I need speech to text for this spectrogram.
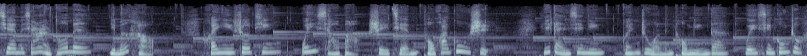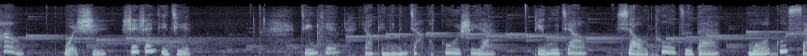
亲爱的小耳朵们，你们好，欢迎收听微小宝睡前童话故事，也感谢您关注我们同名的微信公众号。我是珊珊姐姐。今天要给你们讲的故事呀，题目叫《小兔子的蘑菇伞》，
